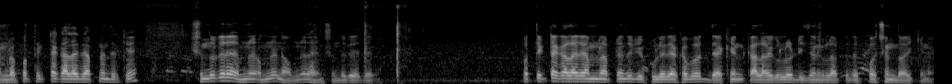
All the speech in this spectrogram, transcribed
আমরা প্রত্যেকটা কালারে আপনাদেরকে সুন্দর করে, আপনি আপনি না আপনারা সুন্দর করে দেবেন। প্রত্যেকটা কালারে আমরা আপনাদেরকে খুলে দেখাবো। দেখেন কালারগুলো ডিজাইনগুলো আপনাদের পছন্দ হয় কিনা।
